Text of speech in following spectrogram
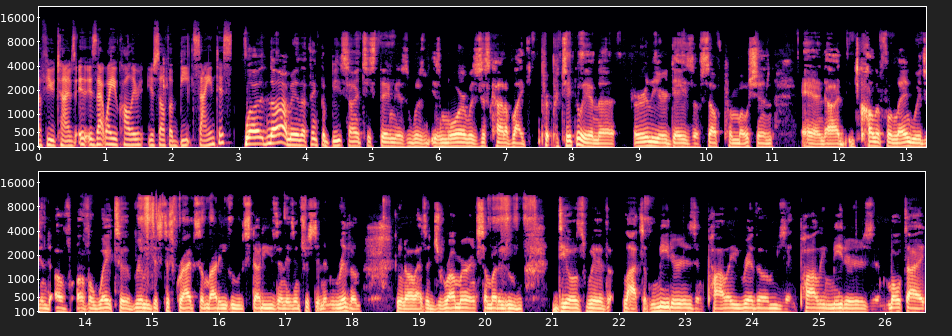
a few times. Is that why you call yourself a beat scientist? Well, no, I mean, I think the beat scientist thing is was is more was just kind of like particularly in the earlier days of self promotion and uh, colorful language and of, of a way to really just describe somebody who studies and is interested in rhythm, you know, as a drummer and somebody who deals with lots of meters and polyrhythms and polymeters and multi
